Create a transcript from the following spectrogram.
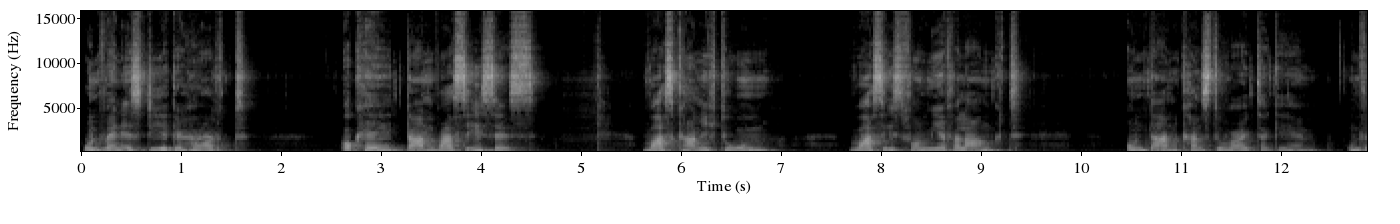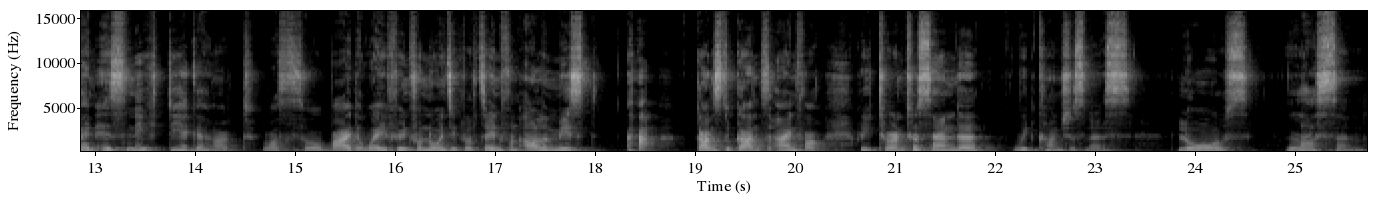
Und wenn es dir gehört, okay, dann was ist es? Was kann ich tun? Was ist von mir verlangt? Und dann kannst du weitergehen. Und wenn es nicht dir gehört, was so, by the way, 95% von allem Mist, kannst du ganz einfach Return to Sender with Consciousness loslassen.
